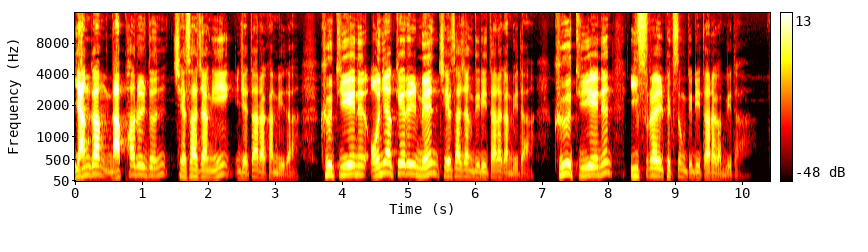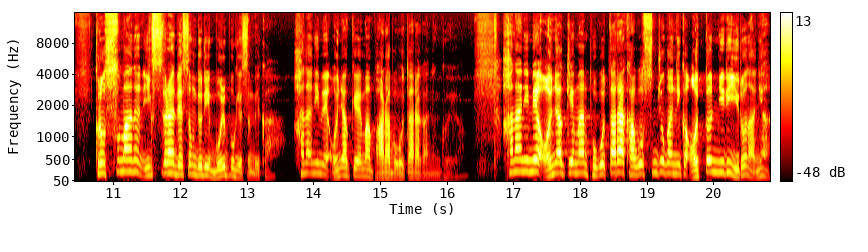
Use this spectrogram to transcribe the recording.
양강 나팔을 든 제사장이 이제 따라갑니다. 그 뒤에는 언약궤를 맨 제사장들이 따라갑니다. 그 뒤에는 이스라엘 백성들이 따라갑니다. 그럼 수많은 이스라엘 백성들이 뭘 보겠습니까? 하나님의 언약궤만 바라보고 따라가는 거예요. 하나님의 언약궤만 보고 따라가고 순종하니까 어떤 일이 일어나냐?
